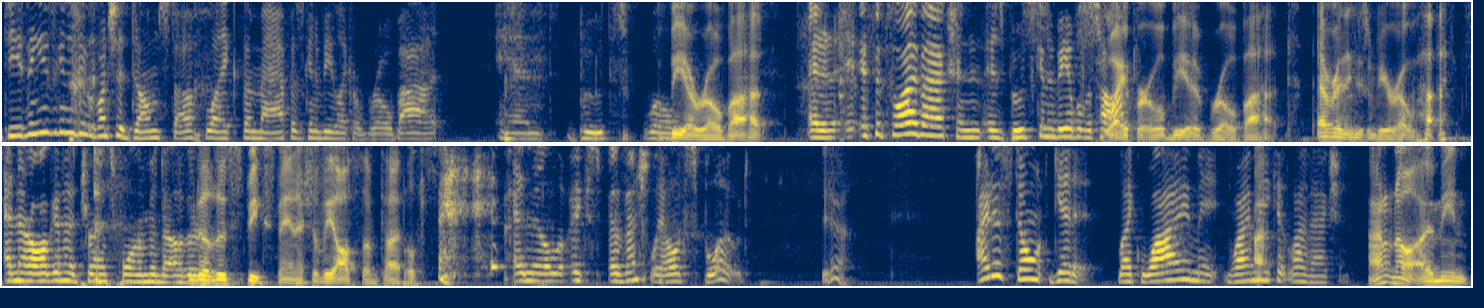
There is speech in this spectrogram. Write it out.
Do you think he's gonna do a bunch of dumb stuff like the map is gonna be like a robot and Boots will Be a robot. And if it's live action, is Boots gonna be able to talk? Swiper will be a robot. Everything's gonna be robots. And they're all gonna transform into other, They'll just speak Spanish. It'll be all subtitles. and they'll ex- eventually all explode. yeah. I just don't get it. Like, why make why make it live action? I don't know. I mean,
